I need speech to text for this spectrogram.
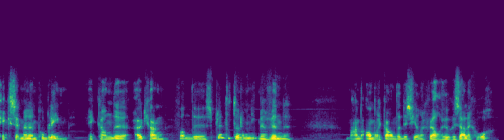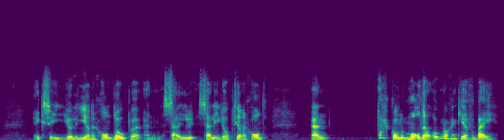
Ik zit met een probleem. Ik kan de uitgang van de splintertunnel niet meer vinden. Maar aan de andere kant, het is hier nog wel heel gezellig hoor. Ik zie jullie hier nog rondlopen en Sally, Sally loopt hier nog rond. En daar komt het moldel ook nog een keer voorbij.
